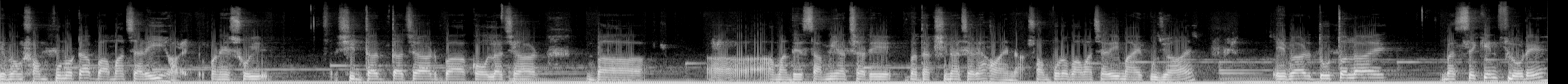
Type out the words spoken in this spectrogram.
এবং সম্পূর্ণটা বামাচারেই হয়। সই- সিদ্ধার্থাচার বা কৌলাচার বা আমাদের সামিয়াচারে বা দক্ষিণাচারে হয় না। সম্পূর্ণ বামাচারেই মায়ের পুজো হয়। এবার দোতলায় বা সেকেন্ড ফ্লোরে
